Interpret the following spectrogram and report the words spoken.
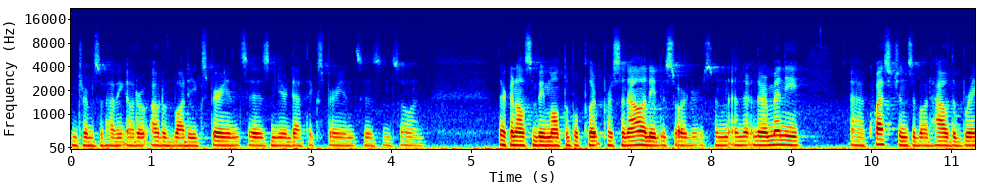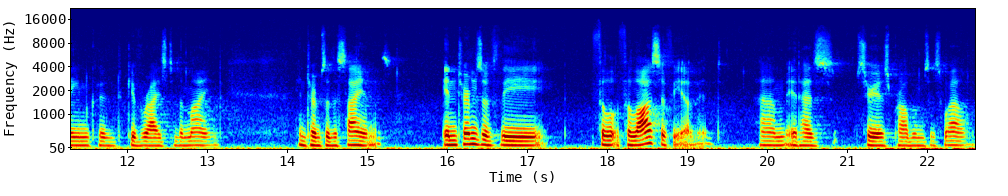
in terms of having out of, out of body experiences, near death experiences, and so on. There can also be multiple personality disorders, and, and there, there are many uh, questions about how the brain could give rise to the mind in terms of the science. In terms of the phil- philosophy of it, um, it has serious problems as well.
